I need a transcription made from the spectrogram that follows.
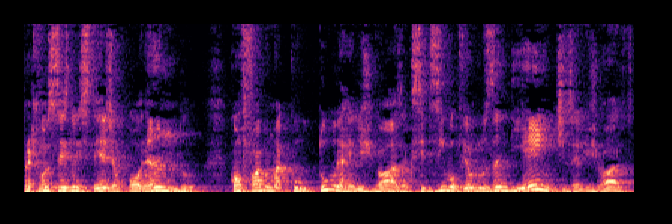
para que vocês não estejam orando conforme uma cultura religiosa que se desenvolveu nos ambientes religiosos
